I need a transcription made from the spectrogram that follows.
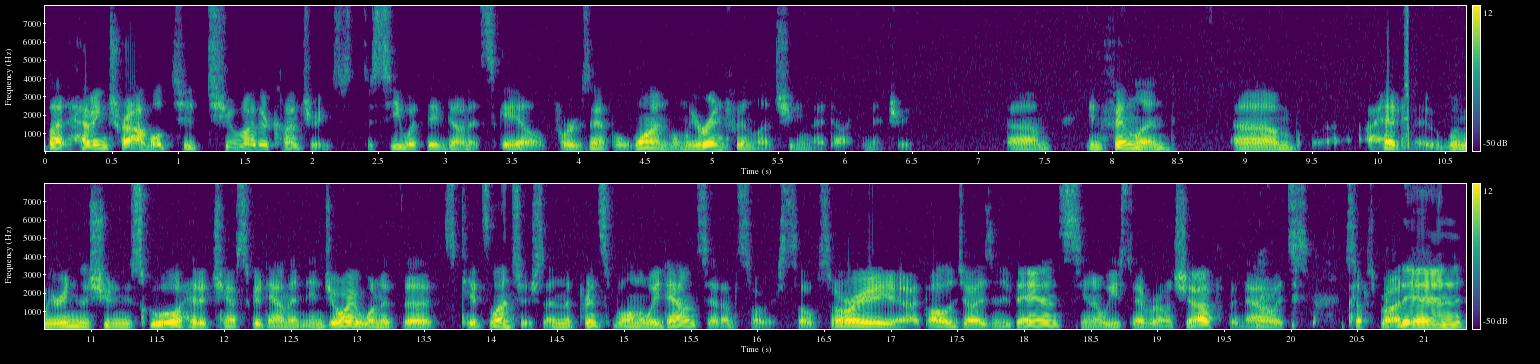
but having traveled to two other countries to see what they've done at scale, for example, one, when we were in Finland shooting that documentary, um, in Finland, um, I had when we were in the shooting the school, I had a chance to go down and enjoy one of the kids' lunches. And the principal on the way down said, "I'm so so sorry. I apologize in advance. You know, we used to have our own chef, but now it's stuff's brought in,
